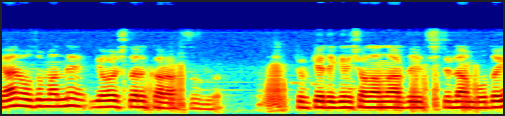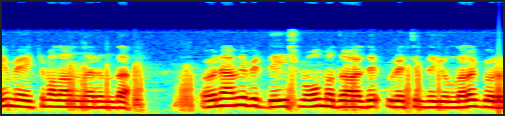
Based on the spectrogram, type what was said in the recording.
Yani o zaman ne yağışların kararsızlığı. Türkiye'de geniş alanlarda yetiştirilen buğdayın ve ekim alanlarında önemli bir değişme olmadığı halde üretimde yıllara göre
